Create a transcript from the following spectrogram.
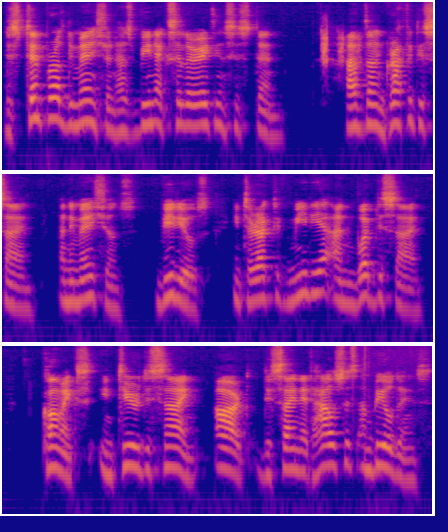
This temporal dimension has been accelerating since then. I've done graphic design, animations, videos, interactive media and web design, comics, interior design, art, designed houses and buildings.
